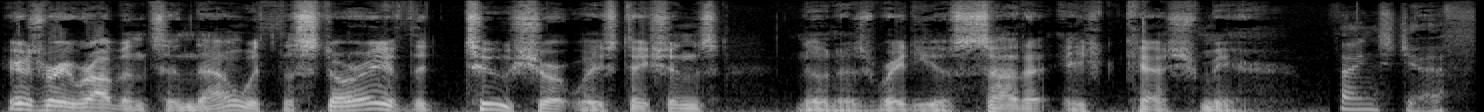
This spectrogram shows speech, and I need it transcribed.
Here's Ray Robinson now with the story of the two shortwave stations known as Radio Sada e Kashmir. Thanks, Jeff.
